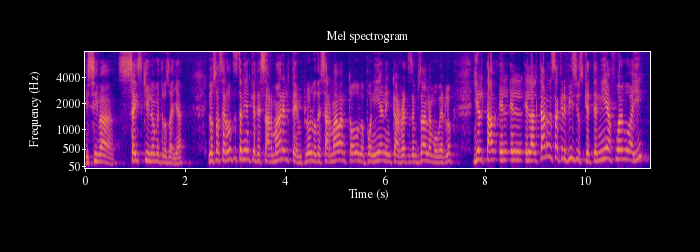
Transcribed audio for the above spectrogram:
y se iba seis kilómetros allá. Los sacerdotes tenían que desarmar el templo, lo desarmaban todo, lo ponían en carretas, empezaban a moverlo. Y el, altar de sacrificios que tenía fuego allí,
